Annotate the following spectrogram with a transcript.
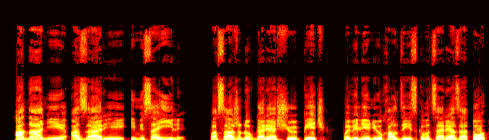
– Анании, Азарии и Мисаиле, посаженных в горящую печь по велению халдейского царя за то,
